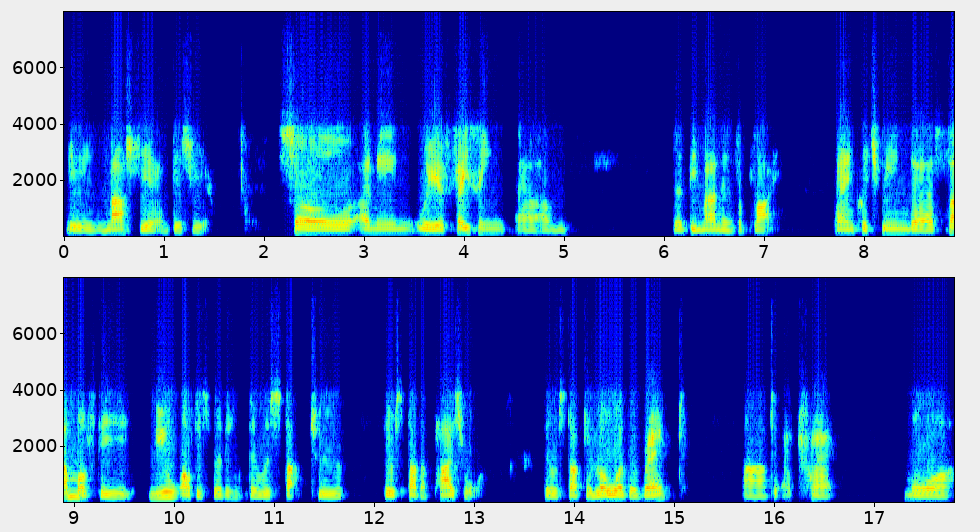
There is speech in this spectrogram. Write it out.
in last year and this year. So, I mean, we're facing um, the demand and supply, and which means that some of the new office building they will start to they will start a price war. They will start to lower the rent uh, to attract more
